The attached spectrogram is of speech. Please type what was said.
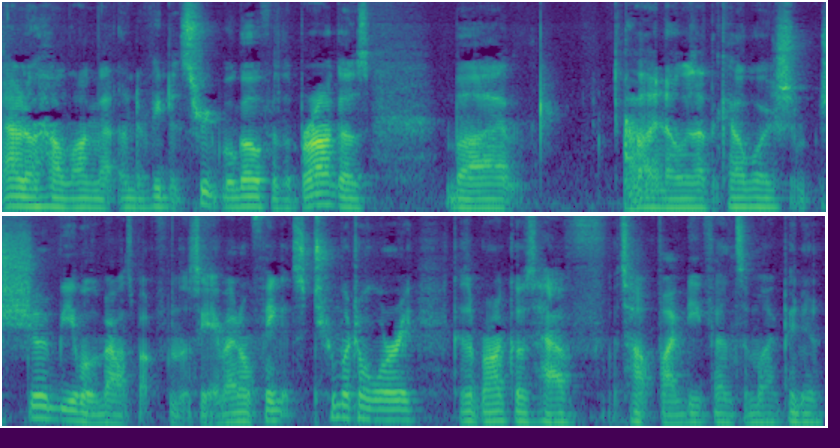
I don't know how long that undefeated streak will go for the Broncos, but all I know is that the Cowboys should, should, be able to bounce back from this game. I don't think it's too much of a worry because the Broncos have a top five defense in my opinion.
